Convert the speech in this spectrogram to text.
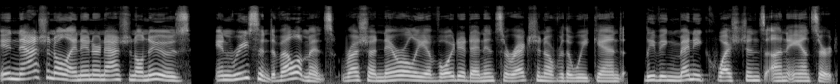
In national and international news, in recent developments, Russia narrowly avoided an insurrection over the weekend, leaving many questions unanswered.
